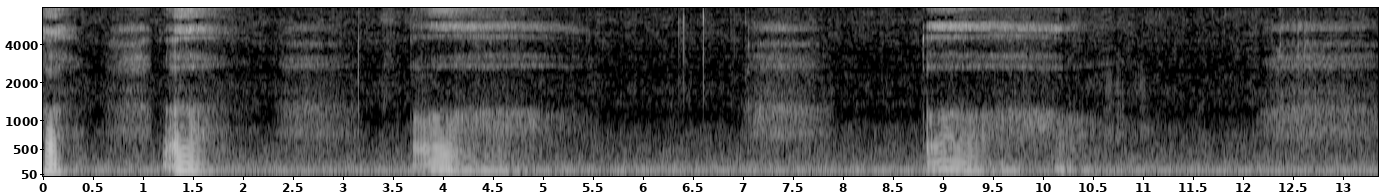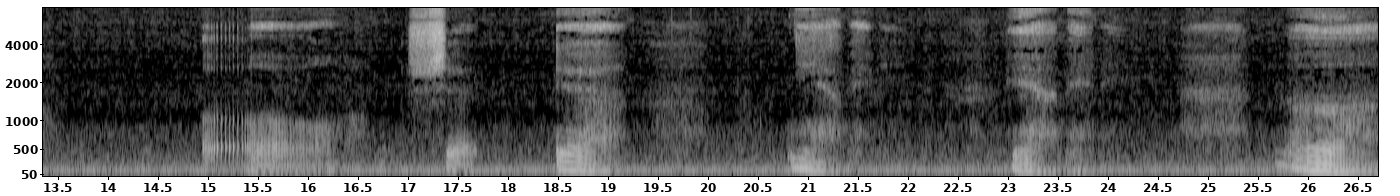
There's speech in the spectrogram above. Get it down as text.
Oh, shit. Yeah. Yeah, baby. Yeah, baby. Uh,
